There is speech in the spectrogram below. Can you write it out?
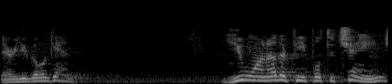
There you go again. You want other people to change,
